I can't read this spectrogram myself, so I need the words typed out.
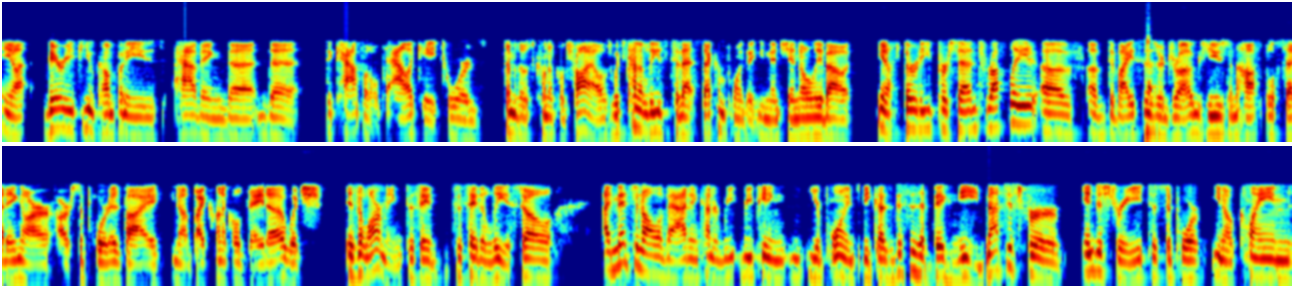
you know very few companies having the the the capital to allocate towards some of those clinical trials, which kind of leads to that second point that you mentioned. Only about you know 30% roughly of, of devices or drugs used in the hospital setting are are supported by you know by clinical data, which is alarming to say to say the least. So I mentioned all of that and kind of re- repeating your points because this is a big need, not just for industry to support you know claims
